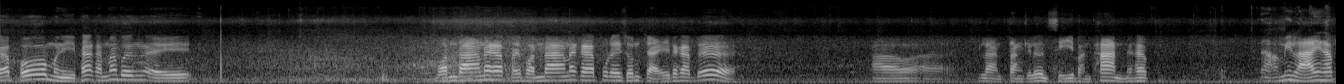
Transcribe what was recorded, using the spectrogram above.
ครับผมมือนี้พากันมาเบิ่งไอ้บอลดางนะครับไปบอลดางนะครับ ผู้ใดสนใจนะครับ เด้อเอาอ่าร้านตังเจริญสีบันพานนะครับเอามีหลายครับ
